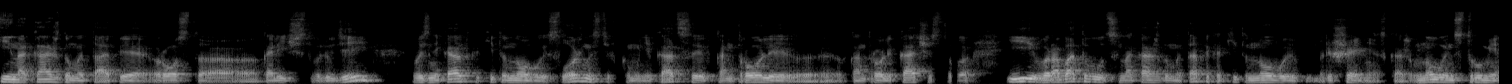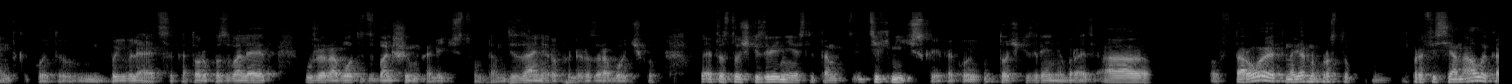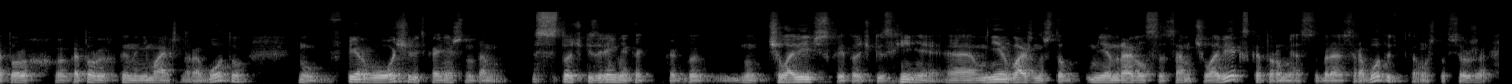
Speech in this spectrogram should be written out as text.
и на каждом этапе роста количества людей возникают какие-то новые сложности в коммуникации, в контроле, э, в контроле качества, и вырабатываются на каждом этапе какие-то новые решения, скажем, новый инструмент какой-то появляется, который позволяет уже работать с большим количеством там, дизайнеров или разработчиков. Это с точки зрения, если там технической такой точки зрения брать. А Второе, это, наверное, просто профессионалы, которых, которых ты нанимаешь на работу, ну, в первую очередь, конечно, там с точки зрения как, как бы ну, человеческой точки зрения, э, мне важно, чтобы мне нравился сам человек, с которым я собираюсь работать, потому что все же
